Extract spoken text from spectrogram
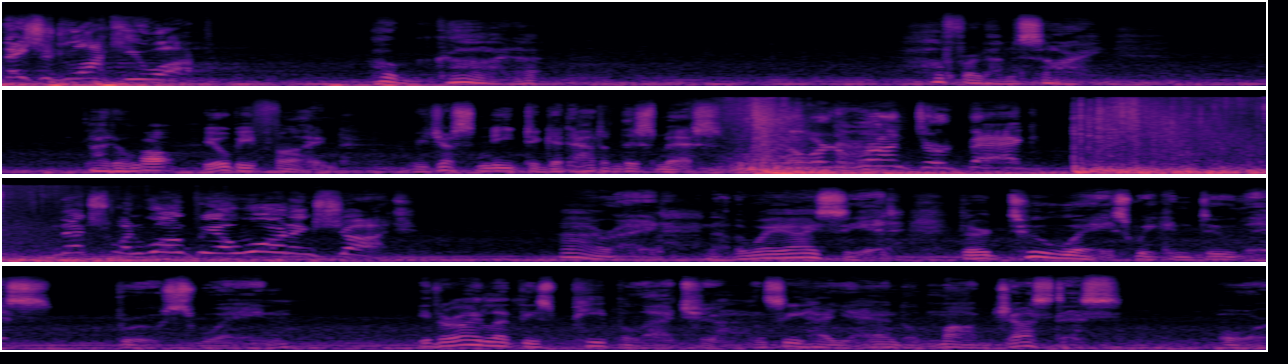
They should lock you up. Oh God, I... Alfred, I'm sorry. I don't. O, You'll be fine. We just need to get out of this mess. Nowhere to run, dirtbag. Next one won't be a warning shot! All right, now the way I see it, there are two ways we can do this, Bruce Wayne. Either I let these people at you and see how you handle mob justice, or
